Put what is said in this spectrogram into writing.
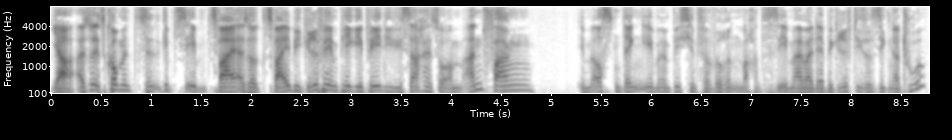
ja, also jetzt gibt es eben zwei, also zwei Begriffe im PGP, die die Sache so am Anfang im ersten Denken eben ein bisschen verwirrend machen. Das ist eben einmal der Begriff dieser Signatur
